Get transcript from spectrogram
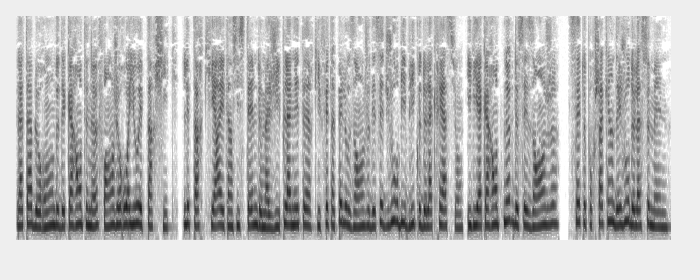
la table ronde des 49 anges royaux heptarchiques. L'heptarchia est un système de magie planétaire qui fait appel aux anges des sept jours bibliques de la création. Il y a 49 de ces anges, 7 pour chacun des jours de la semaine,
